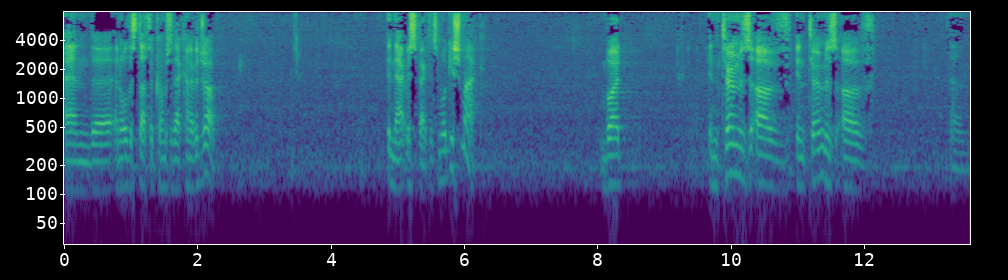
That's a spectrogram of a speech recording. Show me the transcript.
and uh, and all the stuff that comes with that kind of a job. In that respect, it's more gishmak. But in terms of in terms of um,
